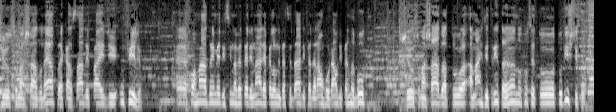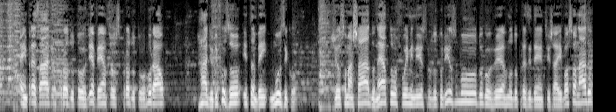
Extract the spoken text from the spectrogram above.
Gilson Machado Neto é casado e pai de um filho. É formado em medicina veterinária pela Universidade Federal Rural de Pernambuco. Gilson Machado atua há mais de 30 anos no setor turístico. É empresário, produtor de eventos, produtor rural, radiodifusor e também músico. Gilson Machado Neto foi ministro do Turismo do governo do presidente Jair Bolsonaro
